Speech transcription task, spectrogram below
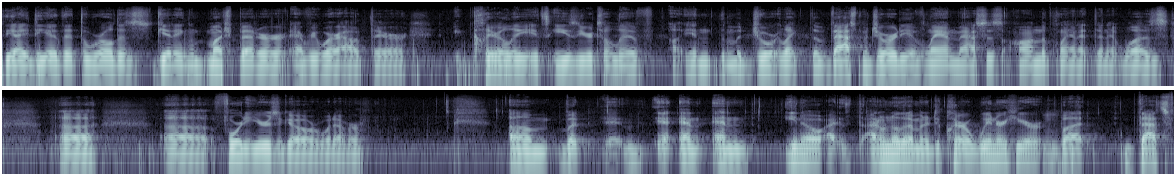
the idea that the world is getting much better everywhere out there. Clearly, it's easier to live uh, in the major, like the vast majority of land masses on the planet than it was uh, uh, 40 years ago or whatever. Um, but uh, and and you know, I I don't know that I'm going to declare a winner here, but that's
